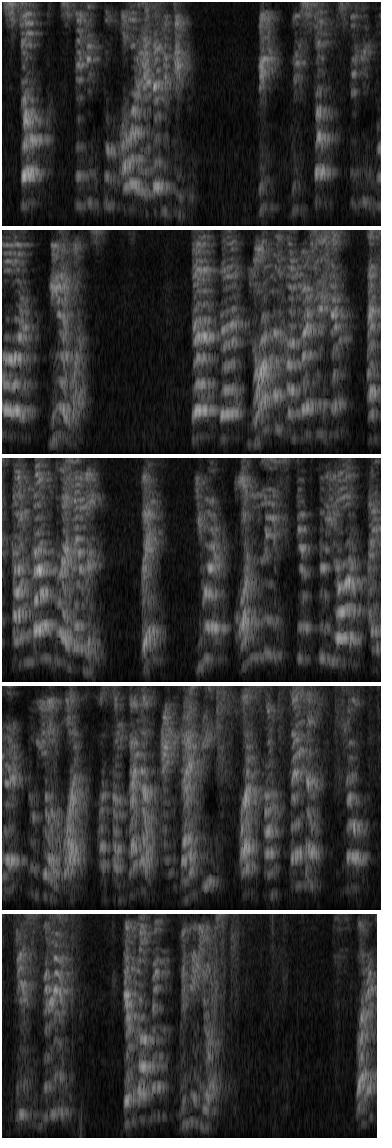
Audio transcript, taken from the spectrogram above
stop speaking to our elderly people. We, we stop speaking to our near ones. The, the normal conversation has come down to a level when you are only step to your either to your work or some kind of anxiety or some kind of you know disbelief developing within yourself. Got it?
